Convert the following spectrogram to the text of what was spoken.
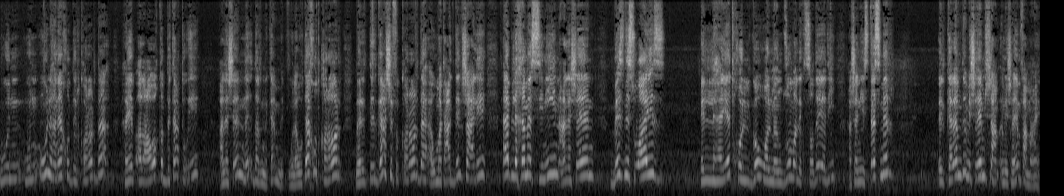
ونقول هناخد القرار ده هيبقى العواقب بتاعته إيه؟ علشان نقدر نكمل. ولو تاخد قرار ما ترجعش في القرار ده أو ما تعدلش عليه قبل خمس سنين علشان business wise اللي هيدخل جوه المنظومة الاقتصادية دي عشان يستثمر الكلام ده مش هيمشي مش هينفع معاه.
